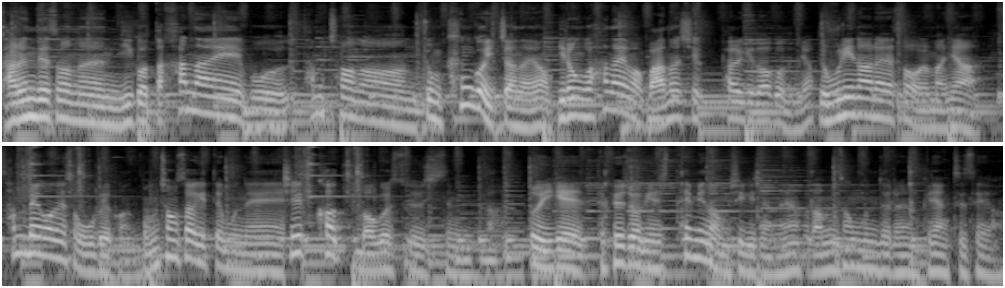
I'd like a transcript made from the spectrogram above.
다른 데서는 이거 딱 하나에 뭐 3,000원 좀 큰 거 있잖아요. 이런 거 하나에 막 만 원씩 팔기도 하거든요. 근데 우리나라에서 얼마냐? 300원에서 500원. 엄청 싸기 때문에 실컷 먹을 수 있습니다. 또 이게 대표적인 스테미나 음식이잖아요. 남성분들은 그냥 드세요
